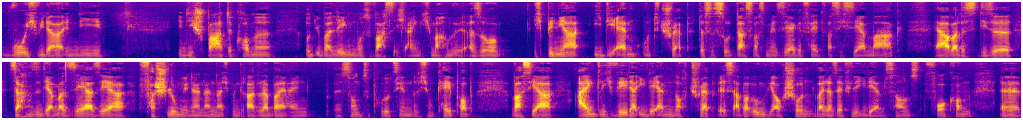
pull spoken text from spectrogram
wo ich wieder in die, in die Sparte komme und überlegen muss, was ich eigentlich machen will. Also ich bin ja EDM und Trap. Das ist so das, was mir sehr gefällt, was ich sehr mag. Ja, aber das, diese Sachen sind ja immer sehr, sehr verschlungen ineinander. Ich bin gerade dabei, einen äh, Song zu produzieren in Richtung K-Pop, was ja eigentlich weder EDM noch Trap ist, aber irgendwie auch schon, weil da sehr viele EDM-Sounds vorkommen. Äh,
